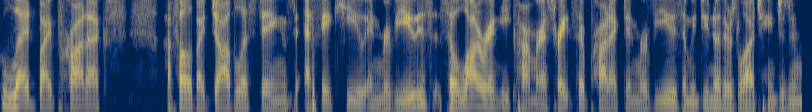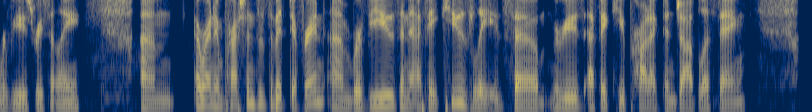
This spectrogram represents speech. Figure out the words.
Led by products, uh, followed by job listings, FAQ, and reviews. So a lot around e-commerce, right? So product and reviews, and we do know there's a lot of changes in reviews recently. Um, around impressions, it's a bit different. Um, reviews and FAQs lead. So reviews, FAQ, product, and job listing.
